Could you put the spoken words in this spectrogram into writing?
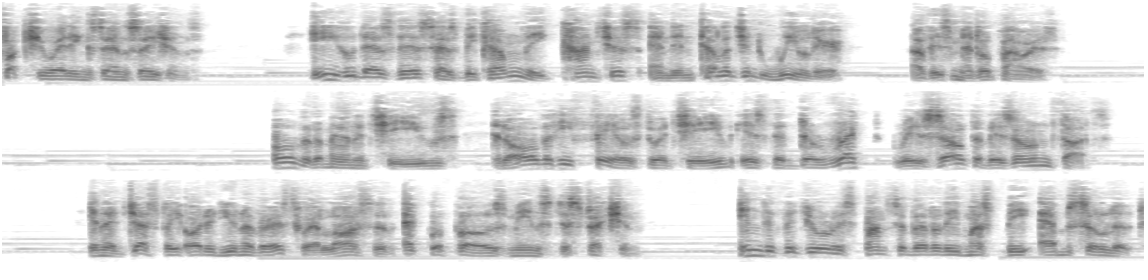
fluctuating sensations. He who does this has become the conscious and intelligent wielder of his mental powers. All that a man achieves and all that he fails to achieve is the direct result of his own thoughts. In a justly ordered universe where loss of equipoise means destruction, individual responsibility must be absolute.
